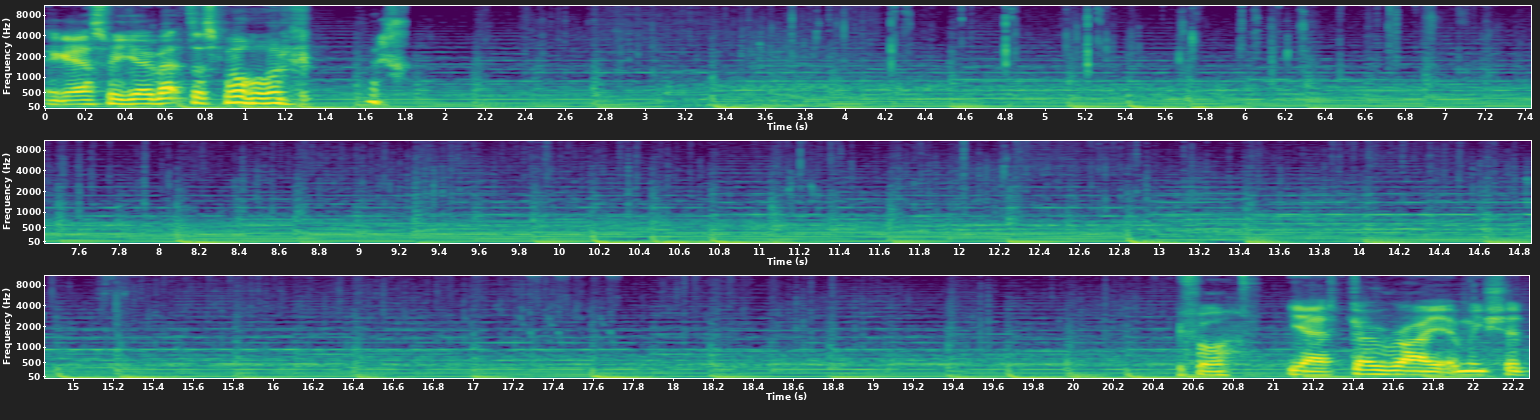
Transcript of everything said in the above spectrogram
I guess we go back to spawn. Before yeah, go right and we should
